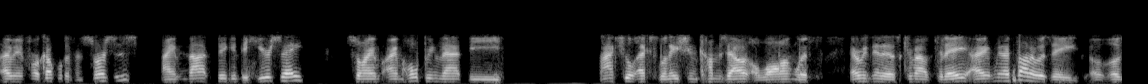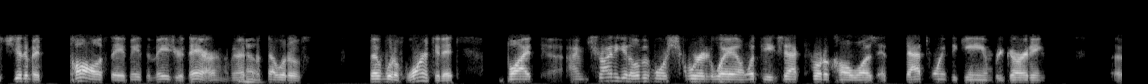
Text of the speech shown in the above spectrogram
I mean, from a couple different sources. I'm not big into hearsay, so I'm I'm hoping that the actual explanation comes out along with everything that has come out today. I mean, I thought it was a, a legitimate call if they had made the major there. I mean, I thought that would have that would have warranted it. But I'm trying to get a little bit more squared away on what the exact protocol was at that point in the game regarding uh,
